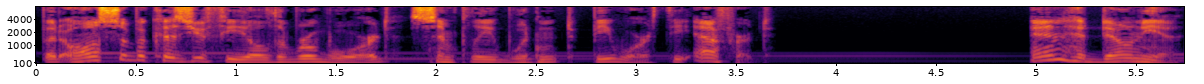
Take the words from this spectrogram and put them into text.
but also because you feel the reward simply wouldn't be worth the effort. Anhedonia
